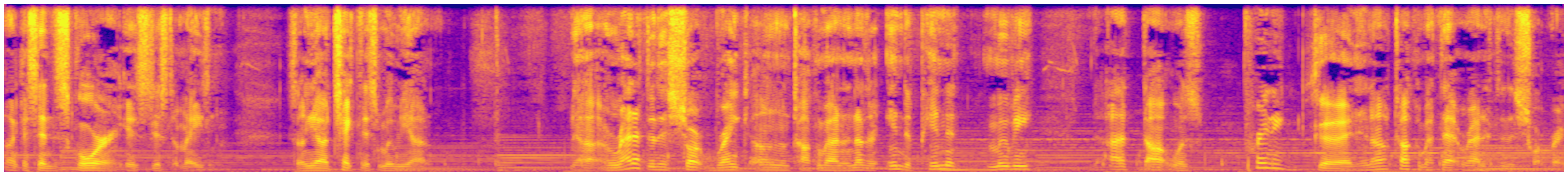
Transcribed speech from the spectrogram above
like I said, the score is just amazing. So yeah, check this movie out. Now, right after this short break, I'm going to talk about another independent movie I thought was pretty good, and I'll talk about that right after this short break.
